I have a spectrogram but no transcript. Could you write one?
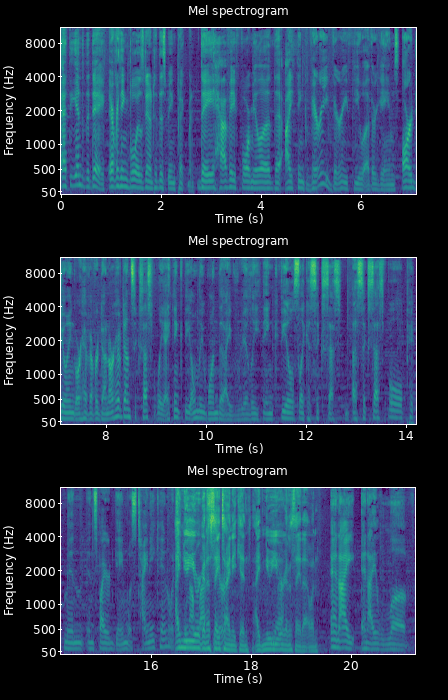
at the end of the day, everything boils down to this being Pikmin. They have a formula that I think very, very few other games are doing or have ever done or have done successfully. I think the only one that I really think feels like a success, a successful Pikmin-inspired game was Tinykin. Which I knew you were going to say. Tinykin. I knew you Yeah. were going to say that one. and I and I loved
